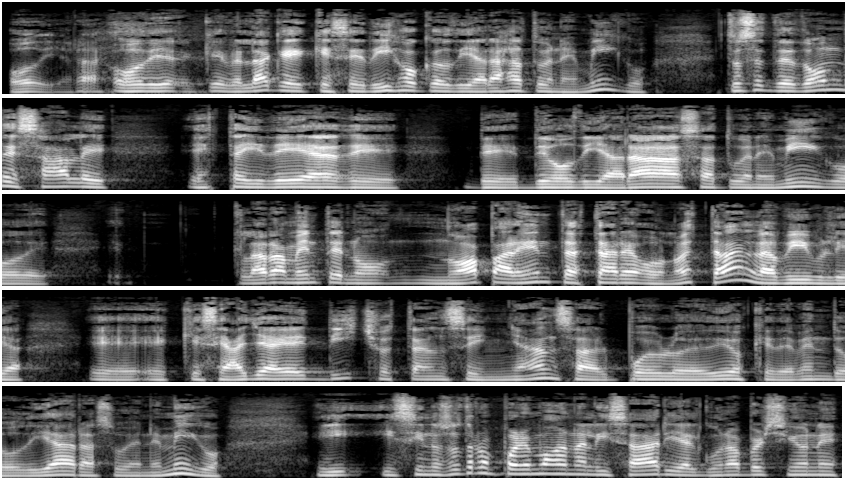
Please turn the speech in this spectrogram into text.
Odiarás. que, ¿Verdad? Que, que, se dijo que odiarás a tu enemigo. Entonces, ¿de dónde sale esta idea de, de, de odiarás a tu enemigo? De, claramente no, no aparenta estar o no está en la Biblia eh, eh, que se haya dicho esta enseñanza al pueblo de Dios que deben de odiar a sus enemigos. Y, y, si nosotros nos ponemos a analizar, y algunas versiones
